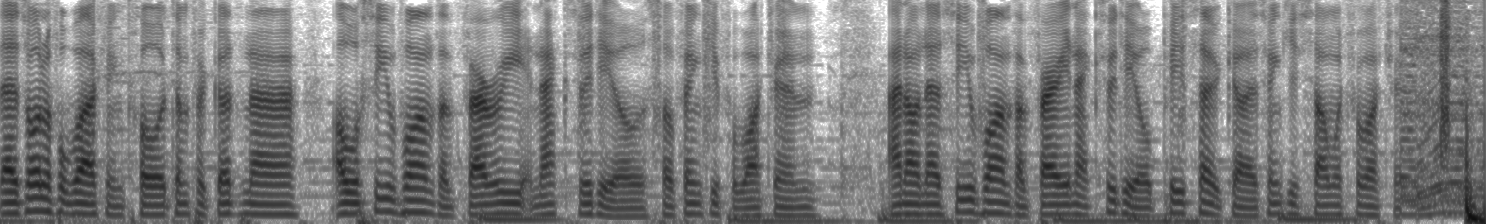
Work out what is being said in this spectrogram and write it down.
there's all of the working code done for good now. I will see you all in the very next video. So thank you for watching. And I'll now see you all in the very next video. Peace out guys. Thank you so much for watching.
